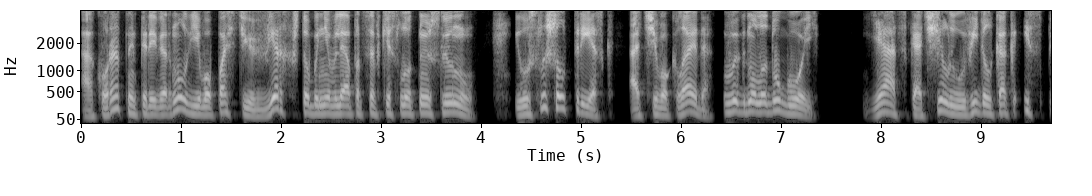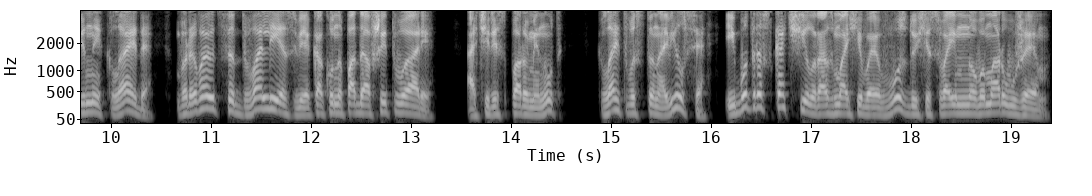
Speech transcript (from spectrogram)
Аккуратно перевернул его пастью вверх, чтобы не вляпаться в кислотную слюну, и услышал треск, отчего Клайда выгнула дугой. Я отскочил и увидел, как из спины Клайда вырываются два лезвия, как у нападавшей твари, а через пару минут Клайд восстановился и бодро вскочил, размахивая в воздухе своим новым оружием.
